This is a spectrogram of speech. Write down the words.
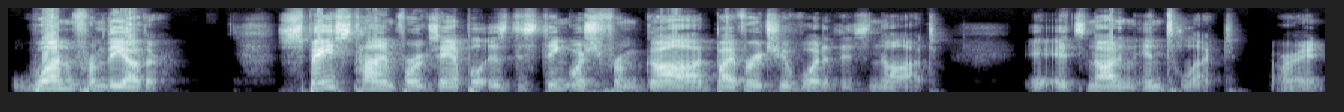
one from the other. Space time, for example, is distinguished from God by virtue of what it is not. It's not an intellect, all right?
